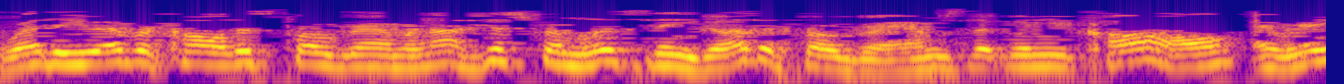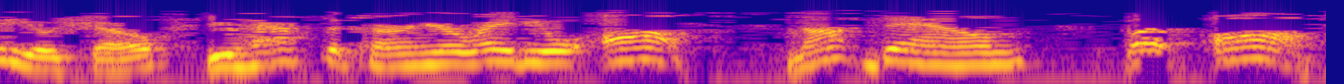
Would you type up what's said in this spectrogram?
whether you ever call this program or not, just from listening to other programs, that when you call a radio show, you have to turn your radio off. Not down, but off.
